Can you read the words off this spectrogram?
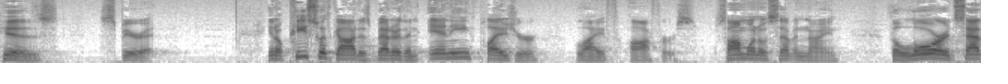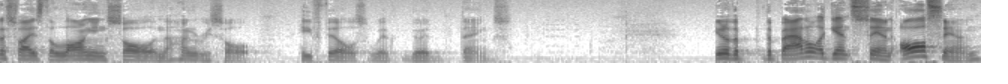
His Spirit. You know, peace with God is better than any pleasure life offers. Psalm 107 9. The Lord satisfies the longing soul and the hungry soul. He fills with good things. You know, the, the battle against sin, all sin,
